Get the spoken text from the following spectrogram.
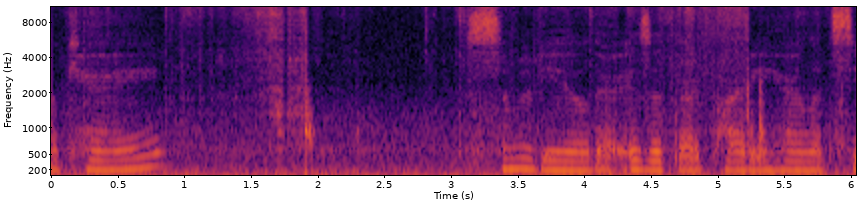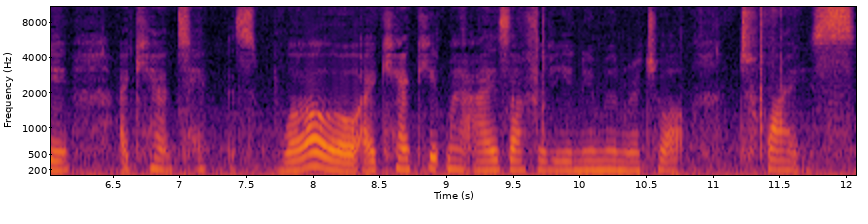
Okay. Some of you, there is a third party here. Let's see. I can't take this. Whoa, I can't keep my eyes off of you. New moon ritual. Twice.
